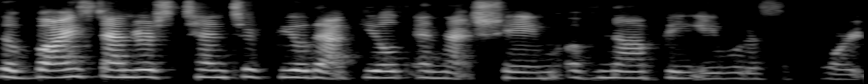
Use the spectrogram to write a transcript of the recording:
the bystanders tend to feel that guilt and that shame of not being able to support.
